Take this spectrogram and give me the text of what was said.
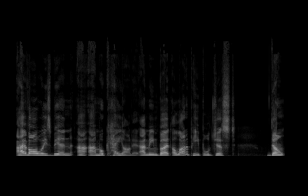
I've always been I, I'm okay on it. I mean, but a lot of people just don't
